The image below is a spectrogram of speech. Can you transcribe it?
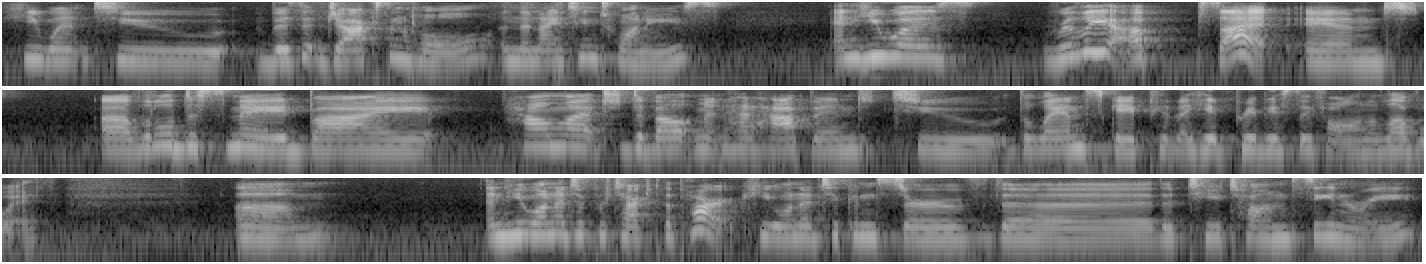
He went to visit Jackson Hole in the 1920s, and he was really upset and a little dismayed by how much development had happened to the landscape that he had previously fallen in love with. Um, and he wanted to protect the park. He wanted to conserve the the Teton scenery,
